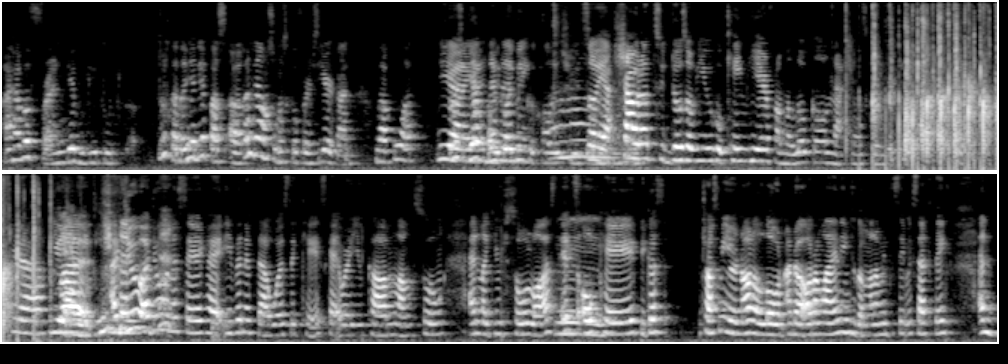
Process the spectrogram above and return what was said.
I have a friend dia begitu. Terus katanya dia pas uh, kan dia langsung masuk ke first year kan, nggak kuat Yeah, Terus, yeah, ya, balik lagi definitely. ke college gitu. So yeah, shout out to those of you who came here from a local national school. in Indonesia. Yeah, Yeah. but I do I do want to say kayak even if that was the case kayak where you come langsung and like you're so lost, it's Mm. okay because trust me you're not alone. Ada orang lain yang juga ngalamin the same exact thing and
